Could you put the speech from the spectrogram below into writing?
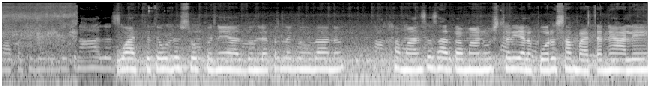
बापाची गरज आहे पण आज असं वाटतं तेवढं सोपं नाही. आज दोन लेकरला घेऊन राहणं. हा माणसासारखा माणूस तरी याला पोरं सांभाळता नाही आले.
